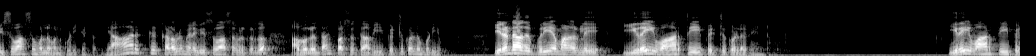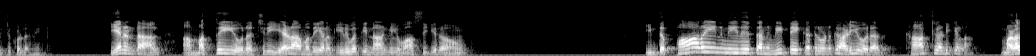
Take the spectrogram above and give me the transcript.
விசுவாசம் உள்ளவன் குடிக்கட்டும். யாருக்கு கடவுள் மேலே விசுவாசம் இருக்கிறதோ அவர்கள் தான் பரிசுத்தாவியை பெற்றுக்கொள்ள முடியும். இரண்டாவது பிரியமானவர்களே இறை வார்த்தையை பெற்றுக்கொள்ள வேண்டும். இறை வார்த்தையை பெற்றுக்கொள்ள வேண்டும். ஏனென்றால் மத்தையோ நச்சிரி ஏழாம் அதிகாரம் இருபத்தி நான்கில் வாசிக்கிறோம். இந்த பாறையின் மீது தன் வீட்டை கட்டுறவனுக்கு அழிவு வராது. காற்று அடிக்கலாம் மழை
